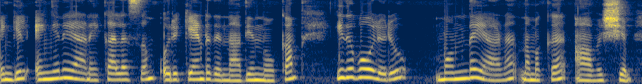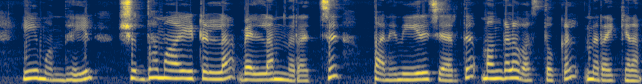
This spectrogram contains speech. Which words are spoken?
എങ്കിൽ എങ്ങനെയാണ് കലസം ഒരുക്കേണ്ടതെന്ന് ആദ്യം നോക്കാം. ഇതുപോലൊരു മൊന്തയാണ് നമുക്ക് ആവശ്യം. ഈ മൊന്തയിൽ ശുദ്ധമായിട്ടുള്ള വെള്ളം നിറച്ച് പനിനീര് ചേർത്ത് മംഗളവസ്തുക്കൾ നിറയ്ക്കണം.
